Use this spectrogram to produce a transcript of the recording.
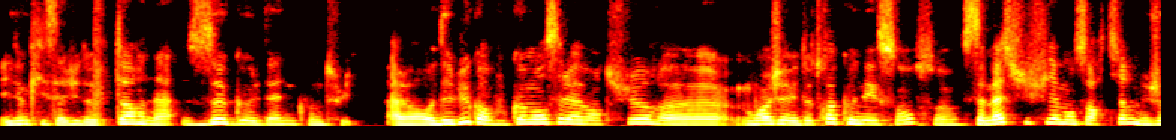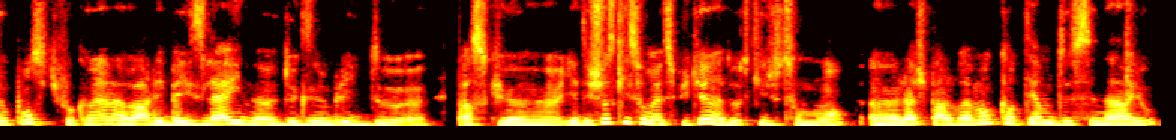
et donc il s'agit de Torna The Golden Country. Alors au début, quand vous commencez l'aventure, euh, moi j'avais deux trois connaissances. Ça m'a suffi à m'en sortir, mais je pense qu'il faut quand même avoir les baselines de Xenoblade 2, euh, parce que il y a des choses qui sont expliquées, il y en a d'autres qui le sont moins. Euh, là, je parle vraiment qu'en termes de scénario.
